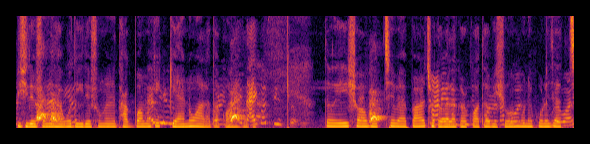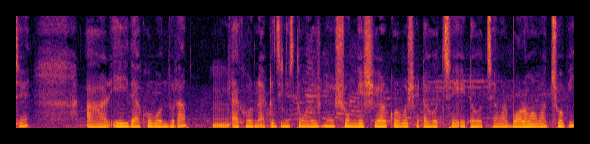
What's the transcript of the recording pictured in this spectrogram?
পিসিদের সঙ্গে থাকব দিদিদের সঙ্গে থাকব আমাকে কেন আলাদা করা হবে তো? তো এই সব হচ্ছে ব্যাপার ছোটোবেলাকার কথা ভীষণ মনে পড়ে যাচ্ছে। আর এই দেখো বন্ধুরা এখন একটা জিনিস তোমাদের সঙ্গে শেয়ার করব সেটা হচ্ছে এটা হচ্ছে আমার বড় মামার ছবি।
